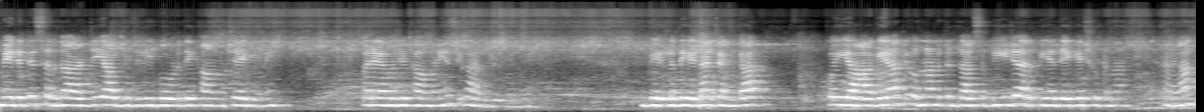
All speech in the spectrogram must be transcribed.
ਮੇਰੇ ਤੇ ਸਰਦਾਰ ਜੀ ਆ ਬਿਜਲੀ ਬੋਰਡ ਦੇ ਕੰਮ 'ਚ ਹੈਗੇ ਨੇ, ਪਰ ਇਹੋ ਜਿਹੇ ਕੰਮ ਨਹੀਂ ਅਸੀਂ ਕਰਦੇ ਹੁੰਦੇ। ਬਿੱਲ ਦੇਣਾ ਚੰਗਾ, ਕੋਈ ਆ ਗਿਆ ਤੇ ਉਹਨਾਂ ਨੂੰ ਤੇ 10 20000 ਰੁਪਏ ਦੇ ਕੇ ਛੁੱਟਣਾ, ਹੈਨਾ?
